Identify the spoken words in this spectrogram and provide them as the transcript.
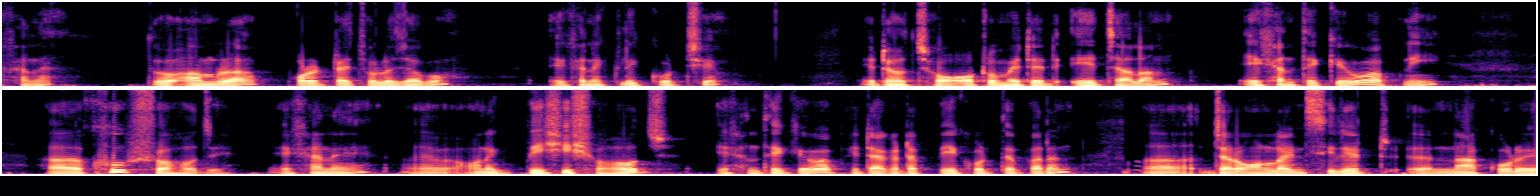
এখানে। তো আমরা পরেরটায় চলে যাব। এখানে ক্লিক করছি। এটা হচ্ছে অটোমেটেড এ চালান। এখান থেকেও আপনি খুব সহজে। এখানে অনেক বেশি সহজ। এখান থেকেও আপনি টাকাটা পে করতে পারেন। যারা অনলাইন সিলেক্ট না করে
